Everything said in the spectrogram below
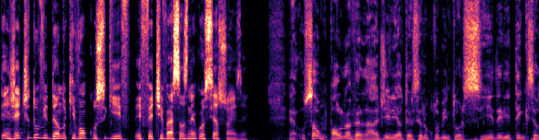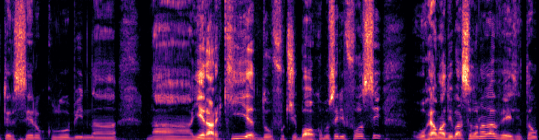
tem gente duvidando que vão conseguir efetivar essas negociações aí. É, o São Paulo, na verdade, ele é o terceiro clube em torcida, ele tem que ser o terceiro clube na, na hierarquia do futebol, como se ele fosse o Real Madrid e Barcelona da vez. Então,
